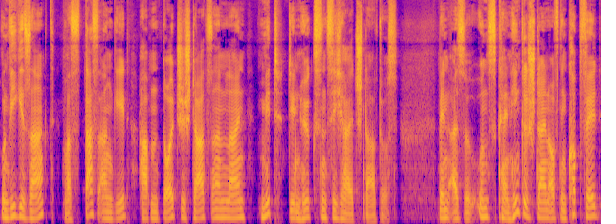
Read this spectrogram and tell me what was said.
Und wie gesagt, was das angeht, haben deutsche Staatsanleihen mit den höchsten Sicherheitsstatus. Wenn also uns kein Hinkelstein auf den Kopf fällt,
